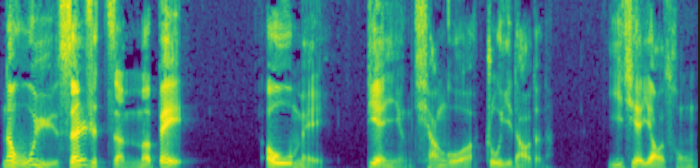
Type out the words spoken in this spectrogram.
那吴宇森是怎么被欧美电影强国注意到的呢？一切要从《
